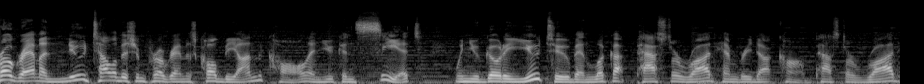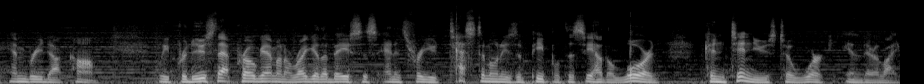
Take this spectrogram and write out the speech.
Program, a new television program, is called Beyond the Call, and you can see it when you go to YouTube and look up PastorRodHembree.com. PastorRodHembree.com. We produce that program on a regular basis, and it's for you testimonies of people to see how the Lord continues to work in their life.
